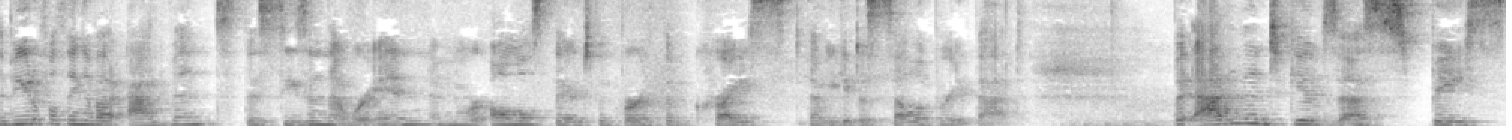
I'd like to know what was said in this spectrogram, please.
the beautiful thing about Advent, this season that we're in, I mean, we're almost there to the birth of Christ, that we get to celebrate that. But Advent gives us space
